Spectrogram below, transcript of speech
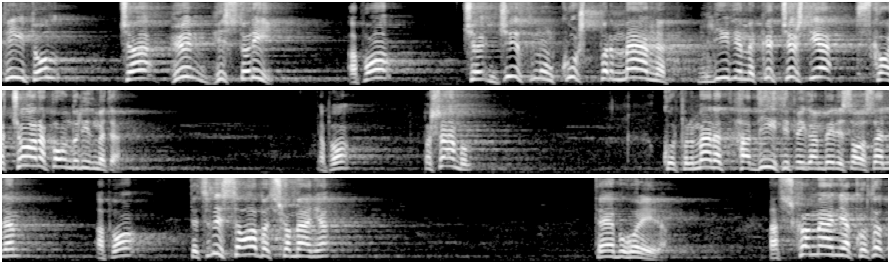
titull që hyn në histori. Apo që gjithmonë kush të përmendet në lidhje me këtë çështje, s'ka çare pa u ndërlidh me të. Apo për shembull kur përmendet hadithi i pejgamberit sallallahu alajhi wasallam, apo te cili sahab t'shkon menja Te Ebu Hurejra. A të shkon menja kur thot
